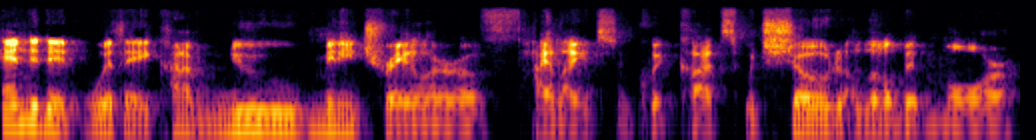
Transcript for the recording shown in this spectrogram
ended it with a kind of new mini trailer of highlights and quick cuts, which showed a little bit more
